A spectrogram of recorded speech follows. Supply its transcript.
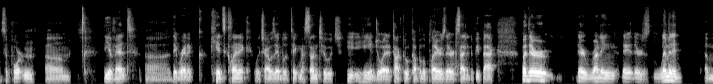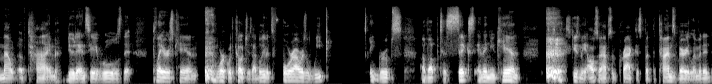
supporting um, the event. Uh, they ran a kids clinic, which I was able to take my son to, which he, he enjoyed. I talked to a couple of players; they're excited to be back, but they're they're running. They, there's limited amount of time due to NCAA rules that players can work with coaches. I believe it's four hours a week in groups of up to six. And then you can, excuse me, also have some practice, but the time's very limited.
